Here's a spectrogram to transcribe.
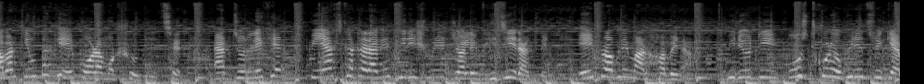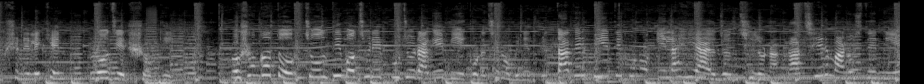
আবার কেউ তাকে পরামর্শ দিয়েছেন। একজন লেখেন, পেঁয়াজ কাটার আগে তিরিশ মিনিট জলে ভিজিয়ে রাখবেন, এই প্রবলেম আর হবে না। ভিডিওটি পোস্ট করে অভিনেত্রী ক্যাপশনে লেখেন, রোজের সঙ্গী। প্রসঙ্গত, চলতি বছরের পুজোর আগে বিয়ে করেছেন অভিনেত্রী। তাদের বিয়েতে কোনো এলাহি আয়োজন ছিল না। কাছের মানুষদের নিয়ে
